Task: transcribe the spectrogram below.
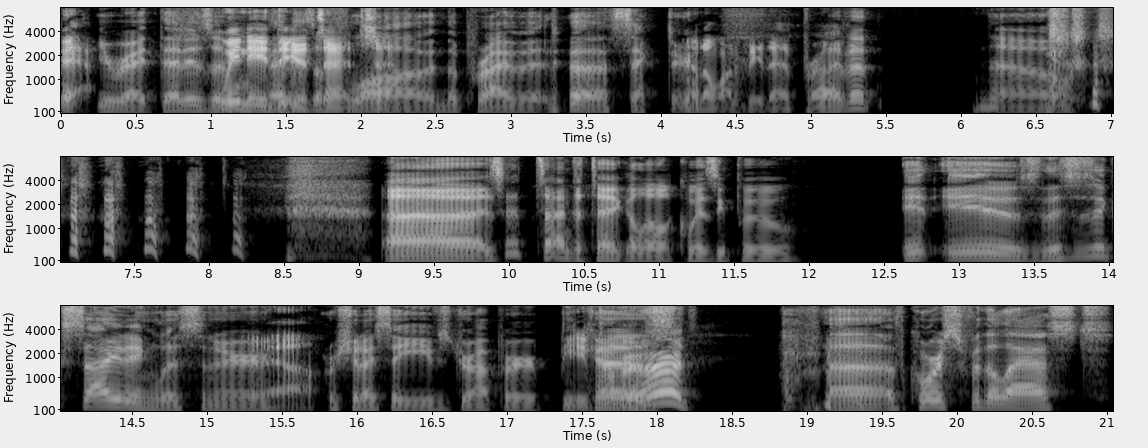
yeah. You're right. That is a We need the attention. flaw in the private uh, I don't want to be that private. No. uh, is it time to take a little quizzy poo? It is. This is exciting, listener. Yeah. Or should I say eavesdropper? Eavesdropper. Because, uh, of course, for the last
